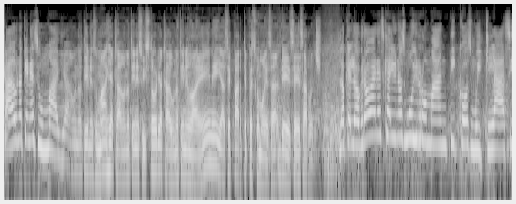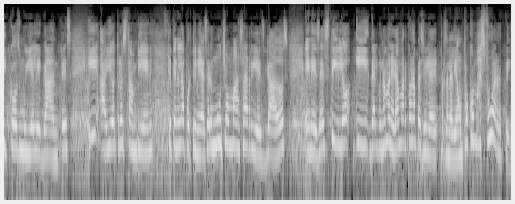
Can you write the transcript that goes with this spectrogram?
Cada uno tiene su magia. Cada uno tiene su magia, cada uno tiene su historia, cada uno tiene su ADN y hace parte pues como de, esa- de ese desarrollo. Lo que logro ver es que hay unos muy románticos, muy clásicos, muy elegantes y hay otros también que tienen la oportunidad de ser mucho más arriesgados en ese estilo y de alguna manera marca una personalidad un poco más fuerte.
